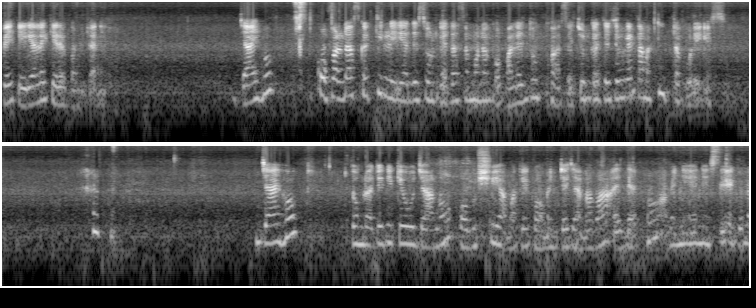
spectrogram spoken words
পেকে গেলে কীরকম জানি। যাই হোক, কপালটা আজকে কি লেগে যে চুলকাইতেছে মনে কপালে দুঃখ আছে। চুলকাইতে চুলকাইতে আমার টিপটা পড়ে গেছে। যাই হোক তোমরা যদি কেউ জানো, অবশ্যই আমাকে কমেন্টে জানাবা। এই দেখো, আমি নিয়ে নিছি, এগুলো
